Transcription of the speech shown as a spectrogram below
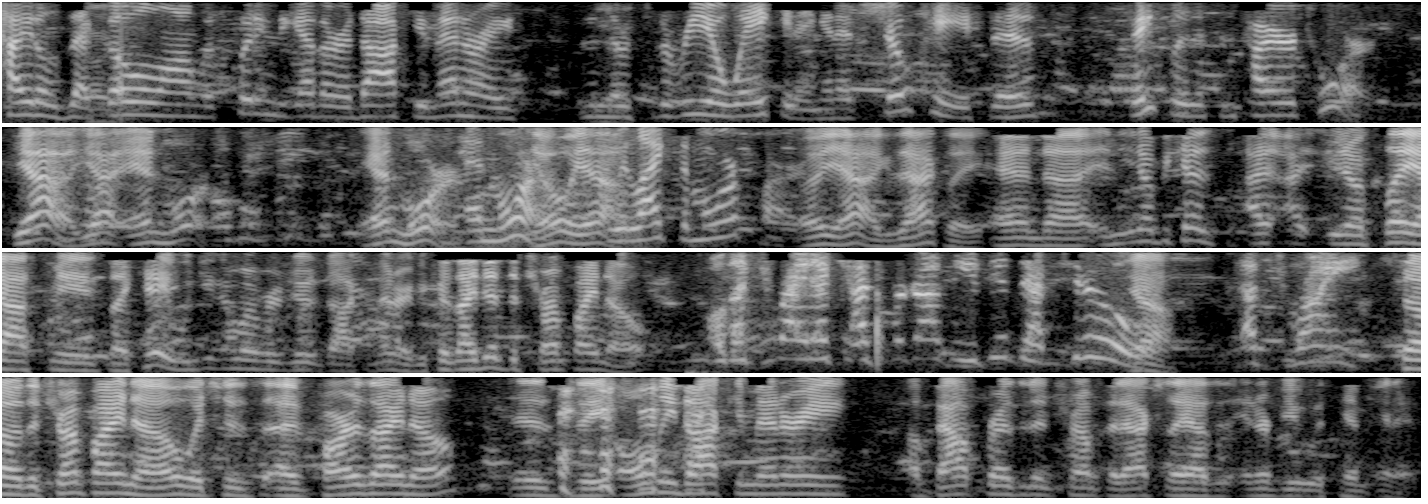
titles that Oh, go along with putting together a documentary. And there's the reawakening, and it showcases basically this entire tour Yeah, yeah, and more, and more, and more. Oh yeah. we like the more part. Oh yeah, exactly. And uh, and you know because I, I you know Clay asked me, he's like, hey, would you come over to do a documentary? Because I did the Trump I Know. Oh, that's right. I, I forgot that you did that too. Yeah. That's right. So the Trump I Know, which is as far as I know, is the only documentary about President Trump that actually has an interview with him in it.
